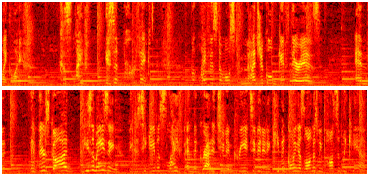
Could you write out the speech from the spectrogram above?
like life. Because life isn't perfect. But life is the most magical gift there is. And if there's God, He's amazing because He gave us life and the gratitude and creativity to keep it going as long as we possibly can.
